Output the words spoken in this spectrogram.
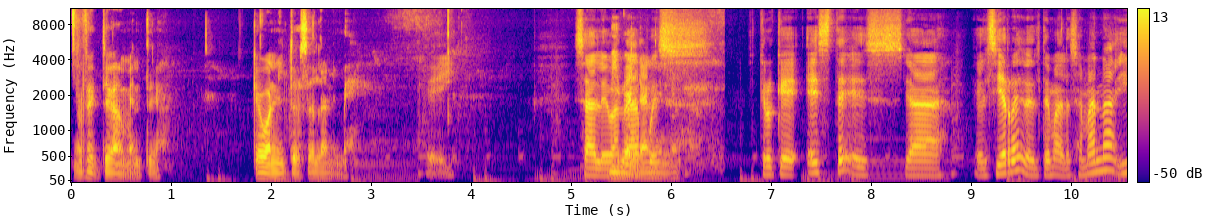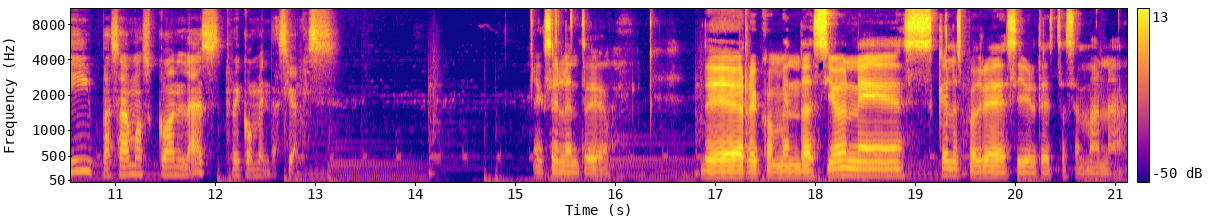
Efectivamente. Qué bonito es el anime. Sale, banda, pues creo que este es ya el cierre del tema de la semana y pasamos con las recomendaciones. Excelente. De recomendaciones, ¿qué les podría decir de esta semana?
